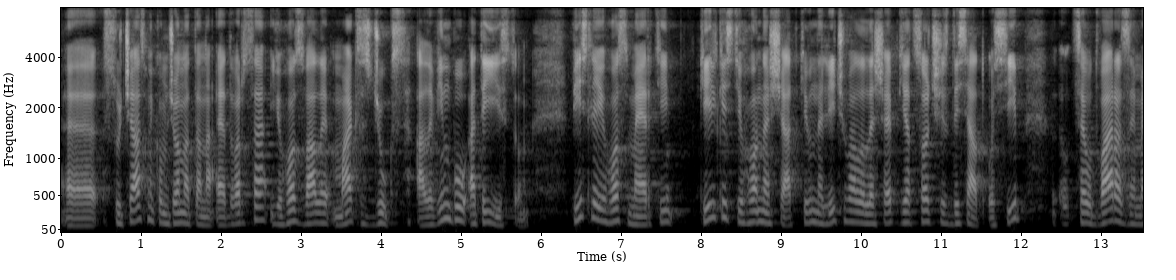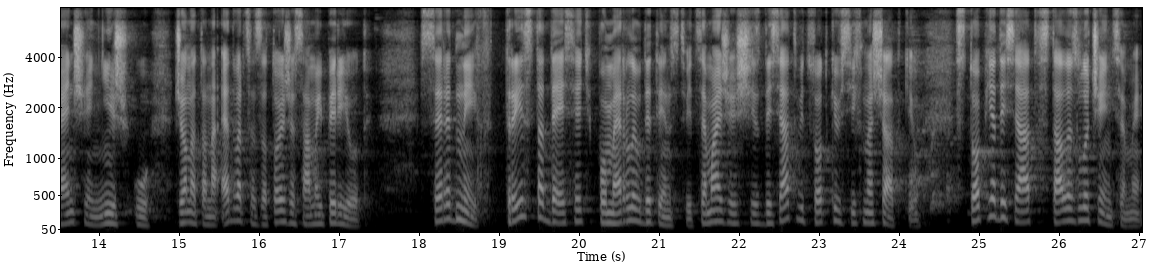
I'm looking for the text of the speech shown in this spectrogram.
Е, сучасником Джонатана Едварса його звали Макс Джукс, але він був атеїстом. Після його смерті Кількість його нащадків налічувала лише 560 осіб. Це у два рази менше, ніж у Джонатана Едвардса за той же самий період. Серед них 310 померли в дитинстві. Це майже 60% всіх нащадків. 150 стали злочинцями.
